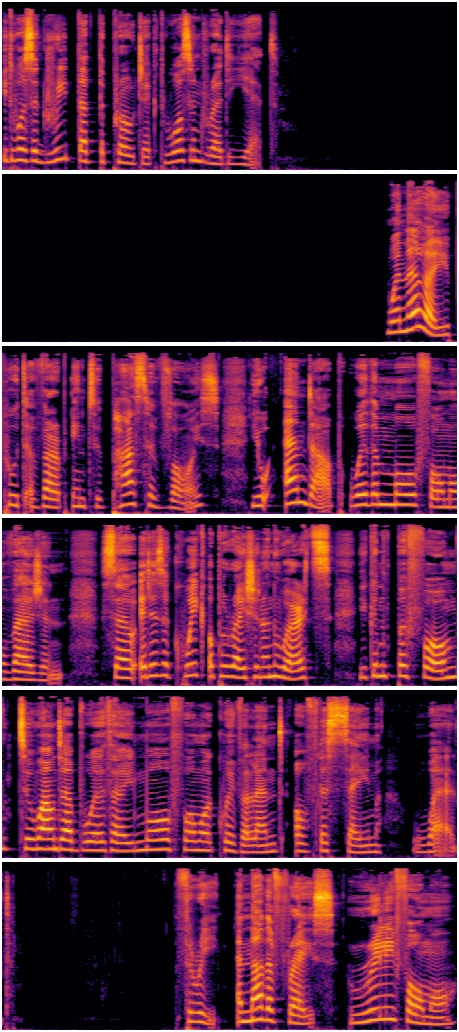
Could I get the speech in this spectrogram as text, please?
It was agreed that the project wasn't ready yet. Whenever you put a verb into passive voice, you end up with a more formal version. So it is a quick operation on words you can perform to wound up with a more formal equivalent of the same word. 3. Another phrase, really formal,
